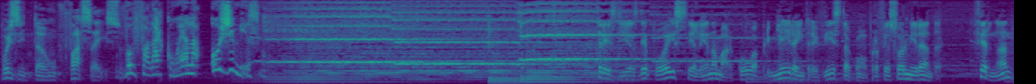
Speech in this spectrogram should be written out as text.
Pois então, faça isso. Vou falar com ela hoje mesmo. Três dias depois, Helena marcou a primeira entrevista com o professor Miranda. Fernando,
